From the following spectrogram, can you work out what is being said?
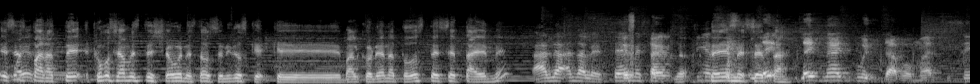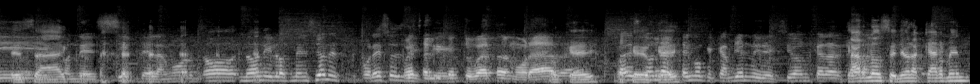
ese lo es, para. T, ¿cómo se llama este show en Estados Unidos que, que balconean a todos? TZM. Ándale, TM está- sí, TMZ. Late, late Night with Davomatic. Sí, Exacto. con el Cid del amor. No, no, ni los menciones, por eso es Puedes de salir que... con tu bata morada. Ok, ¿Sabes qué ok, onda? ok. Tengo que cambiar de dirección cada... Carlos, señora Carmen,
